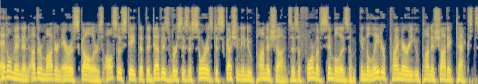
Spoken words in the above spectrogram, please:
Edelmann and other modern-era scholars also state that the Devas versus Asuras discussion in Upanishads is a form of symbolism. In the later primary Upanishadic texts,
